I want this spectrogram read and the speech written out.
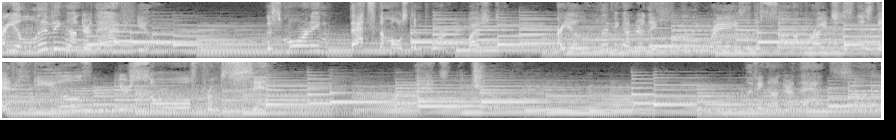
Are you living under that healing? This morning, that's the most important question. Are you living under the healing rays of the Son of Righteousness that heals your soul from sin? That's the truth. Living under that sun,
